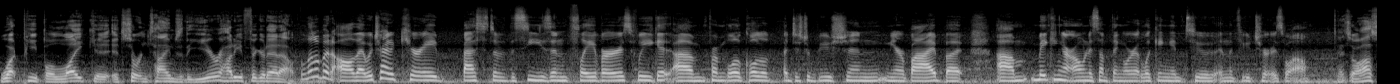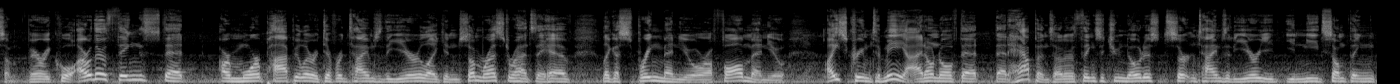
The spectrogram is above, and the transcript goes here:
what people like at certain times of the year? How do you figure that out? A little bit of all that. We try to curate best of the season flavors. We get um, from local distribution nearby, but um, making our own is something we're looking into in the future as well. That's awesome. Very cool. Are there things that are more popular at different times of the year. Like in some restaurants, they have like a spring menu or a fall menu. Ice cream to me, I don't know if that that happens. Are there things that you noticed certain times of the year you, you need something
